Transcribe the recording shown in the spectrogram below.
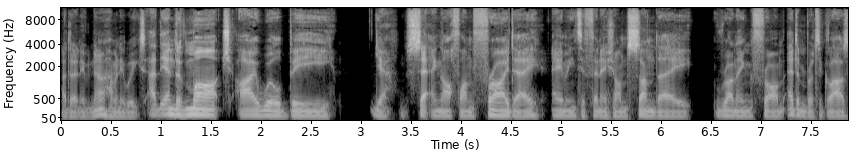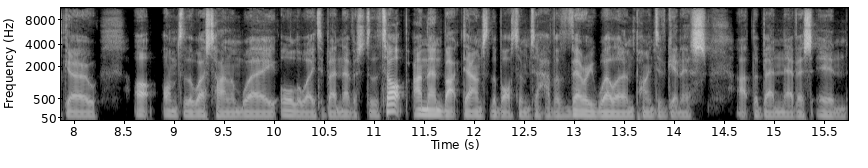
I don't even know how many weeks. At the end of March, I will be yeah setting off on Friday, aiming to finish on Sunday running from Edinburgh to Glasgow, up onto the West Highland Way, all the way to Ben Nevis to the top, and then back down to the bottom to have a very well earned pint of Guinness at the Ben Nevis Inn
